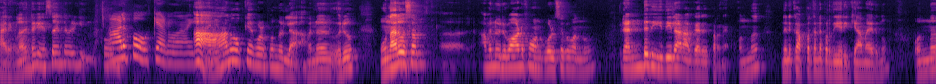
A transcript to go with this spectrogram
കാര്യങ്ങൾ അതിന്റെ കേസ് അതിന്റെ വഴിക്ക് പോകും. ആളിപ്പോ ഓക്കെ ആണോ ആ, ആ ആളും ഒക്കെ കുഴപ്പമൊന്നുമില്ല. അവന് ഒരു മൂന്നാൽ ദിവസം അവന് ഒരുപാട് ഫോൺ കോൾസ് ഒക്കെ വന്നു. രണ്ട് രീതിയിലാണ് ആൾക്കാർ പറഞ്ഞത്. ഒന്ന് നിനക്ക് അപ്പം തന്നെ പ്രതികരിക്കാമായിരുന്നു. ഒന്ന്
